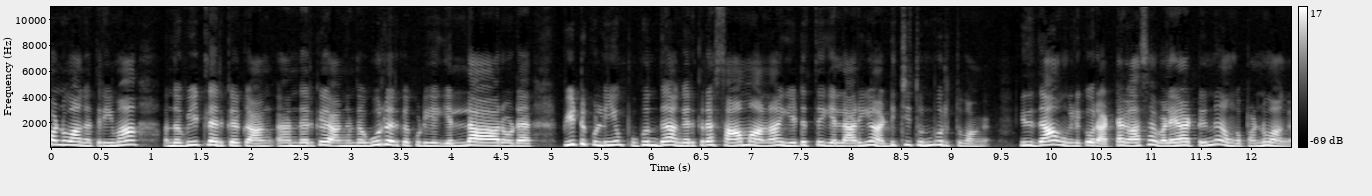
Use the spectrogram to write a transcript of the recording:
பண்ணுவாங்க தெரியுமா? அந்த வீட்டில் இருக்க அங் அந்த இருக்க அங்கே அந்த ஊரில் இருக்கக்கூடிய எல்லாரோட வீட்டுக்குள்ளேயும் புகுந்து அங்கே இருக்கிற சாமான்லாம் எடுத்து எல்லாரையும் அடித்து துன்புறுத்துவாங்க. இதுதான் அவங்களுக்கு ஒரு அட்டகாச விளையாட்டுன்னு அவங்க பண்ணுவாங்க.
